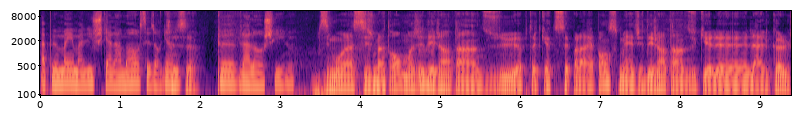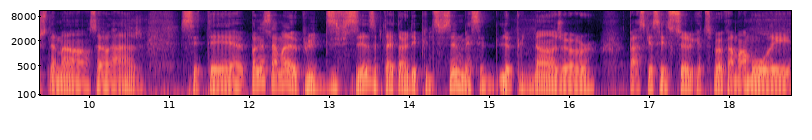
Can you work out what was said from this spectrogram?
elle peut même aller jusqu'à la mort, ses organes peuvent la lâcher. Dis-moi si je me trompe. Moi, j'ai Mhm. déjà entendu, peut-être que tu sais pas la réponse, mais j'ai déjà entendu que le- l'alcool, justement, en sevrage, c'était euh, pas nécessairement le plus difficile. C'est peut-être un des plus difficiles, mais c'est le plus dangereux. Parce que c'est le seul que tu peux comme en mourir.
